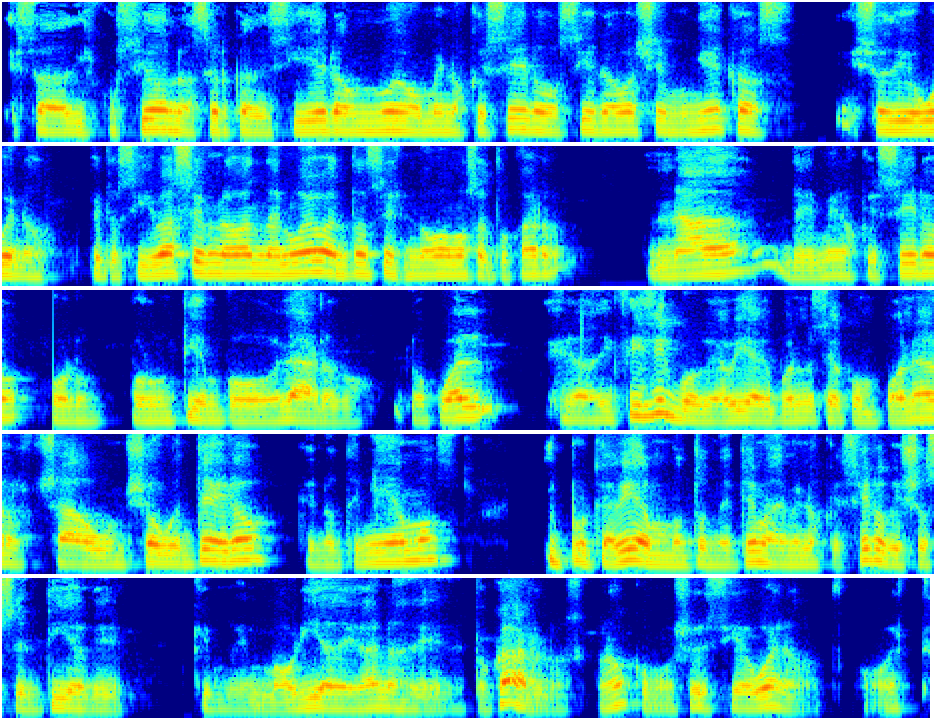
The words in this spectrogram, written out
esa discusión acerca de si era un nuevo Menos que Cero o si era Valle de Muñecas, yo digo, bueno, pero si va a ser una banda nueva, entonces no vamos a tocar nada de menos que cero por, por, un tiempo largo, lo cual era difícil porque había que ponerse a componer ya un show entero que no teníamos y porque había un montón de temas de menos que cero que yo sentía que, que me moría de ganas de, tocarlos, ¿no? Como yo decía, bueno, como esta,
